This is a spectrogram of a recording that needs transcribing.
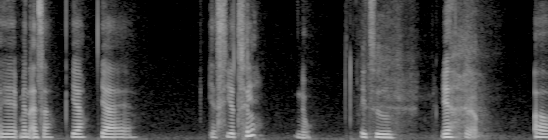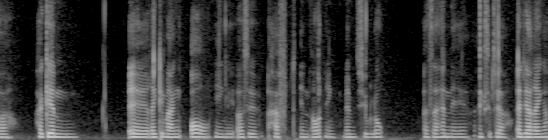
ja, men altså, ja, jeg, jeg siger til nu. I tide. Ja. Ja. Og har gennem øh, rigtig mange år egentlig også haft en ordning med min psykolog. Altså han øh, accepterer, at jeg ringer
